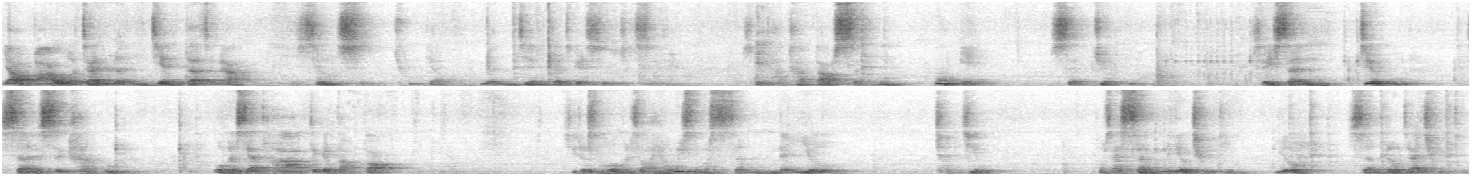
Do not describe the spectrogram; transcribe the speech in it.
要把我在人间的怎么样羞耻除掉。人间的这个羞耻，所以他看到神顾念，神眷顾，所以神眷顾的，神是看顾的。我们向他这个祷告，许多时候我们说：“哎呀，为什么神没有成就？好像神没有求听，有神都在求听。”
